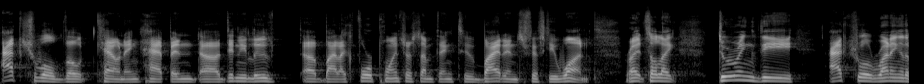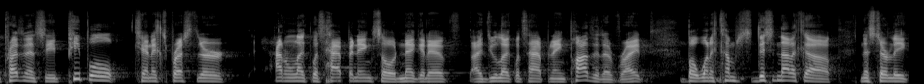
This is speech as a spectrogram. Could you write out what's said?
actual vote counting happened? Uh, didn't he lose uh, by like four points or something to Biden's 51? Right. So like during the actual running of the presidency, people can express their I don't like what's happening, so negative. I do like what's happening, positive, right? But when it comes, this is not like a necessarily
